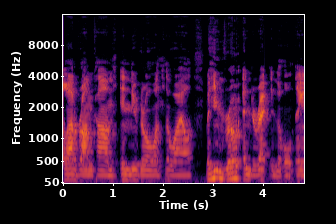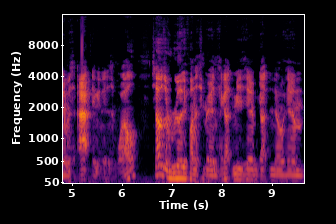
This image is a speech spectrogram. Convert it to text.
a lot of rom coms, in New Girl once in a while. But he wrote and directed the whole thing and was acting in it as well. So that was a really fun experience. I got to meet him, got to know him,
